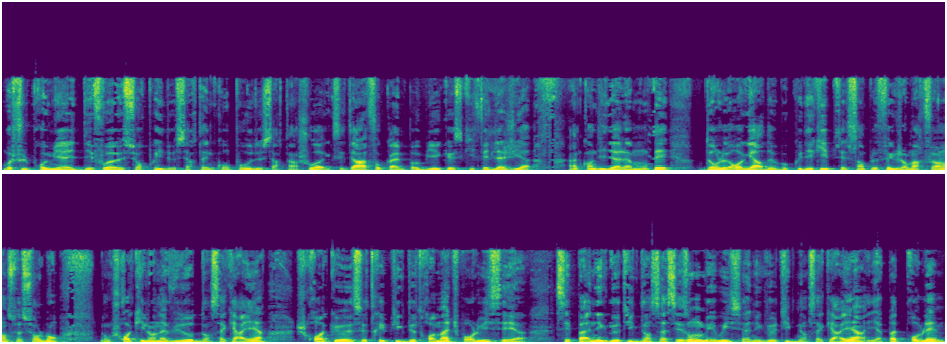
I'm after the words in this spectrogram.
Moi, je suis le premier à être des fois euh, surpris de certaines compos, de certains choix, etc. Faut quand même pas oublier que ce qui fait de la GIA un candidat à la montée, dans le regard de beaucoup d'équipes, c'est le simple fait que Jean-Marc Furlan soit sur le banc. Donc, je crois qu'il en a vu d'autres dans sa carrière. Je crois que ce triptyque de trois matchs pour lui, c'est euh, c'est pas anecdotique dans sa saison, mais oui, c'est anecdotique dans sa carrière. Il n'y a pas de problème.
